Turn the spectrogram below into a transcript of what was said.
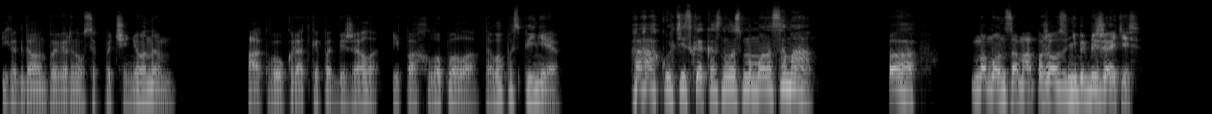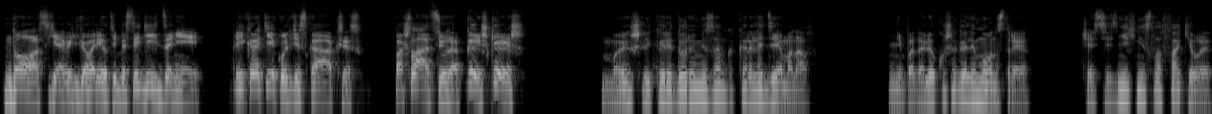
и когда он повернулся к подчиненным, Аква украдкой подбежала и похлопала того по спине. «А, культистка коснулась Мамона сама!» «А, Мамон сама, пожалуйста, не приближайтесь!» «Нос, я ведь говорил тебе следить за ней! Прекрати, культистка Аксис! Пошла отсюда, кыш-кыш!» Мы шли коридорами замка короля демонов. Неподалеку шагали монстры. Часть из них несла факелы,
